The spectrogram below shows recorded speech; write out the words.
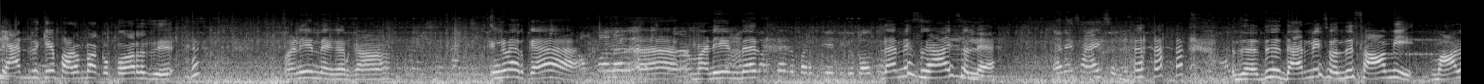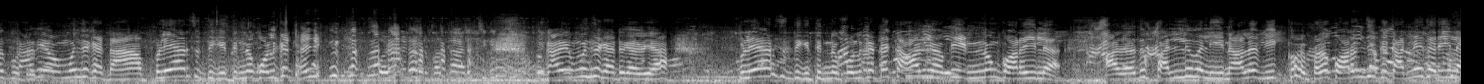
தியேட்டருக்கே படம் பார்க்க போறது. மணியன் எங்க இருக்கான் எங்கடா இருக்க? மணியந்தர் தர்ணேஷ் ஹாய் சொல்லு. அதாவது தர்ணேஷ் வந்து சாமி மாலை போட்டு. அவன் மூஞ்ச கேட்டான். பிள்ளையார் சுத்திக்கு தின்ன கொழுக்கட்டை. கவி மூஞ்ச காட்டு கவியா. பிள்ளையார் சுத்திக்கு தின்ன கொழுக்கட்டை காவியாவுக்கு இன்னும் குறையல. அதாவது பல்லு வலியினால வீக்கம் இப்பதான் குறைஞ்சிருக்கு. கண்ணே தெரியல.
